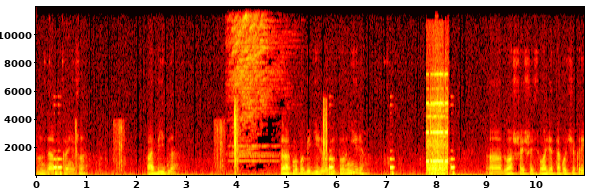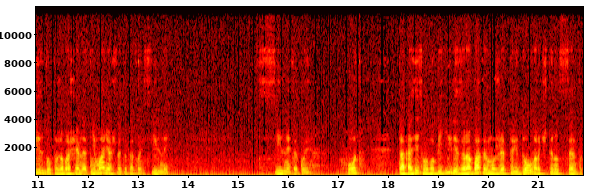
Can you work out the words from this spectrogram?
Да, конечно, обидно. Так, мы победили в этом турнире. 266 а, валет такой чек-рейс был, тоже обращаем на это внимание, что это такой сильный, сильный такой ход. Так, а здесь мы победили, зарабатываем уже 3 доллара 14 центов,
